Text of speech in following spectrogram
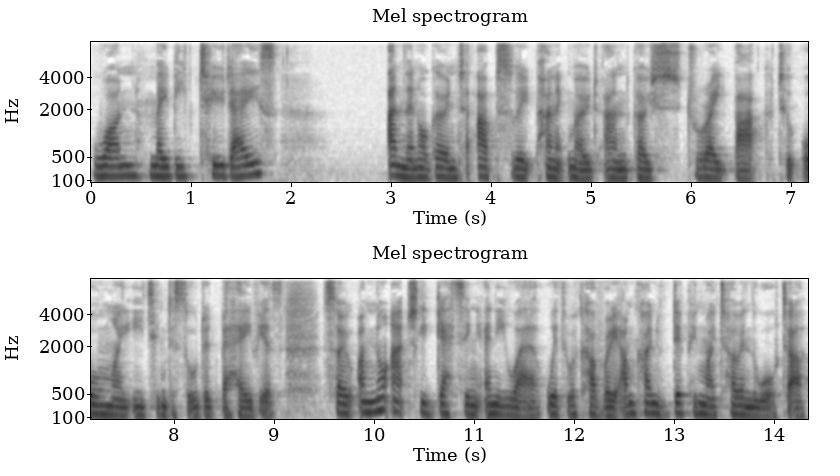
one, maybe two days, and then I'll go into absolute panic mode and go straight back to all my eating disordered behaviors. So I'm not actually getting anywhere with recovery. I'm kind of dipping my toe in the water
